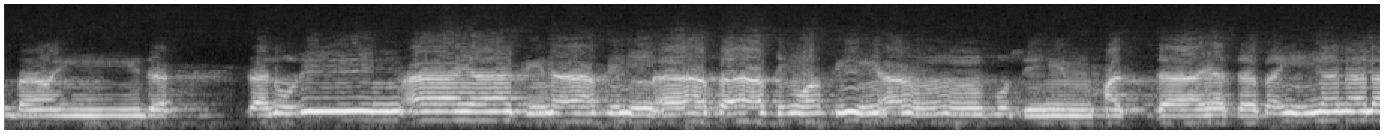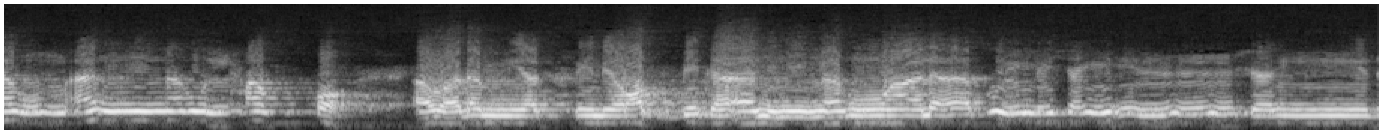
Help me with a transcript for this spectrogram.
بعيد سنريهم آياتنا في الآفاق وفي أنفسهم حتى يتبين لهم أنه الحق أولم يكف بربك أنه على كل شيء شهيد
